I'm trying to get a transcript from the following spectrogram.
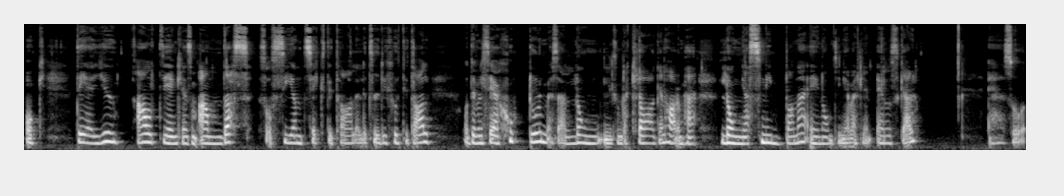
Och det är ju allt egentligen som andas så sent 60-tal eller tidigt 70-tal. Och det vill säga skjortor med så här lång, liksom där kragen har de här långa snibbarna är någonting jag verkligen älskar. Eh, så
